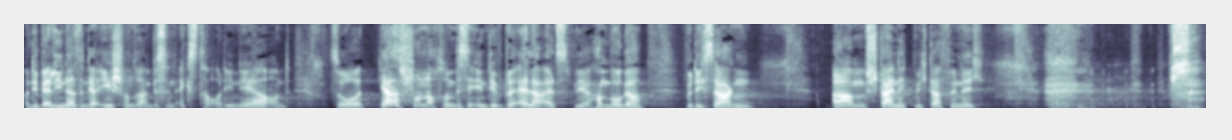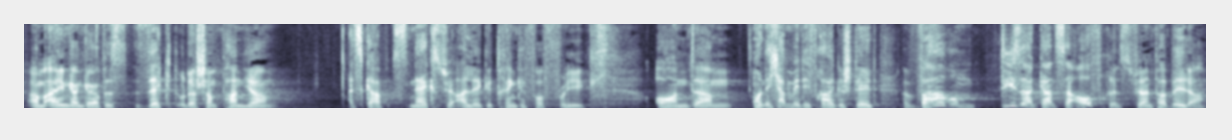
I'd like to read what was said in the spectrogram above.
Und die Berliner sind ja eh schon so ein bisschen extraordinär und so, ja, schon noch so ein bisschen individueller als wir Hamburger, würde ich sagen. Ähm, steinigt mich dafür nicht. Am Eingang gab es Sekt oder Champagner. Es gab Snacks für alle, Getränke for free. Und, ähm, und ich habe mir die Frage gestellt, warum dieser ganze Aufriss für ein paar Bilder?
